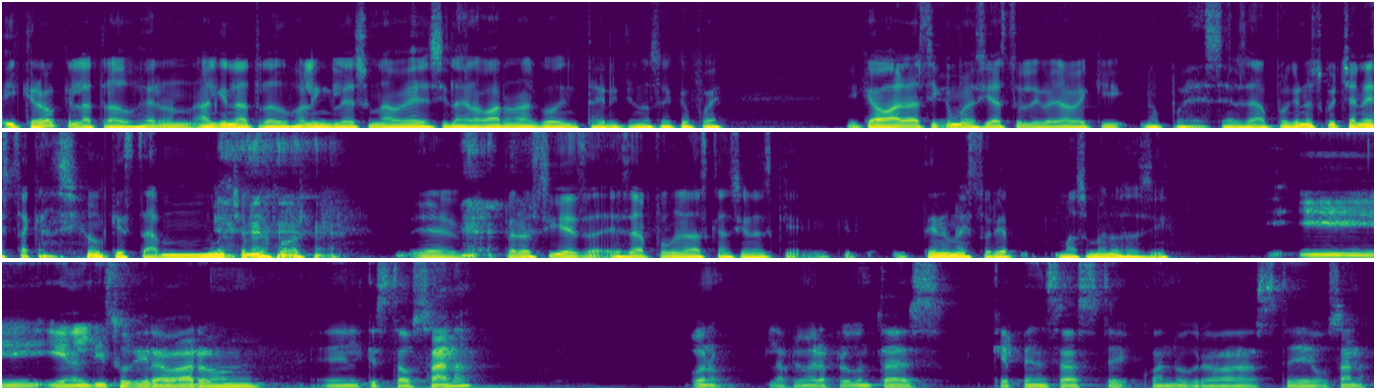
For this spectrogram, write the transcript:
y creo que la tradujeron, alguien la tradujo al inglés una vez y la grabaron algo de Integrity, no sé qué fue. Y cabal, así como decías tú, le digo, ya Becky, no puede ser, o sea, ¿por qué no escuchan esta canción que está mucho mejor? Eh, pero sí, esa, esa, fue una de las canciones que, tiene una historia más o menos así. Y, y, en el disco que grabaron, en el que está Osana, bueno, la primera pregunta es, ¿qué pensaste cuando grabaste Osana?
